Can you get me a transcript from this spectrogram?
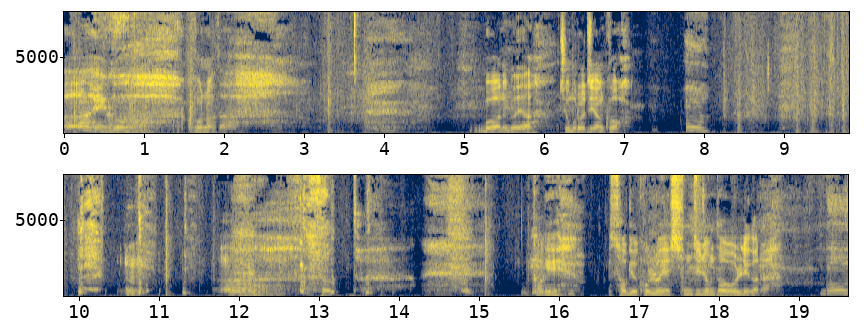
아이고, 고나다. 뭐 하는 거야? 주무르지 않고. 네. 좋다. 거기 석유 골로에 심지 좀 더 올리거라. 네.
